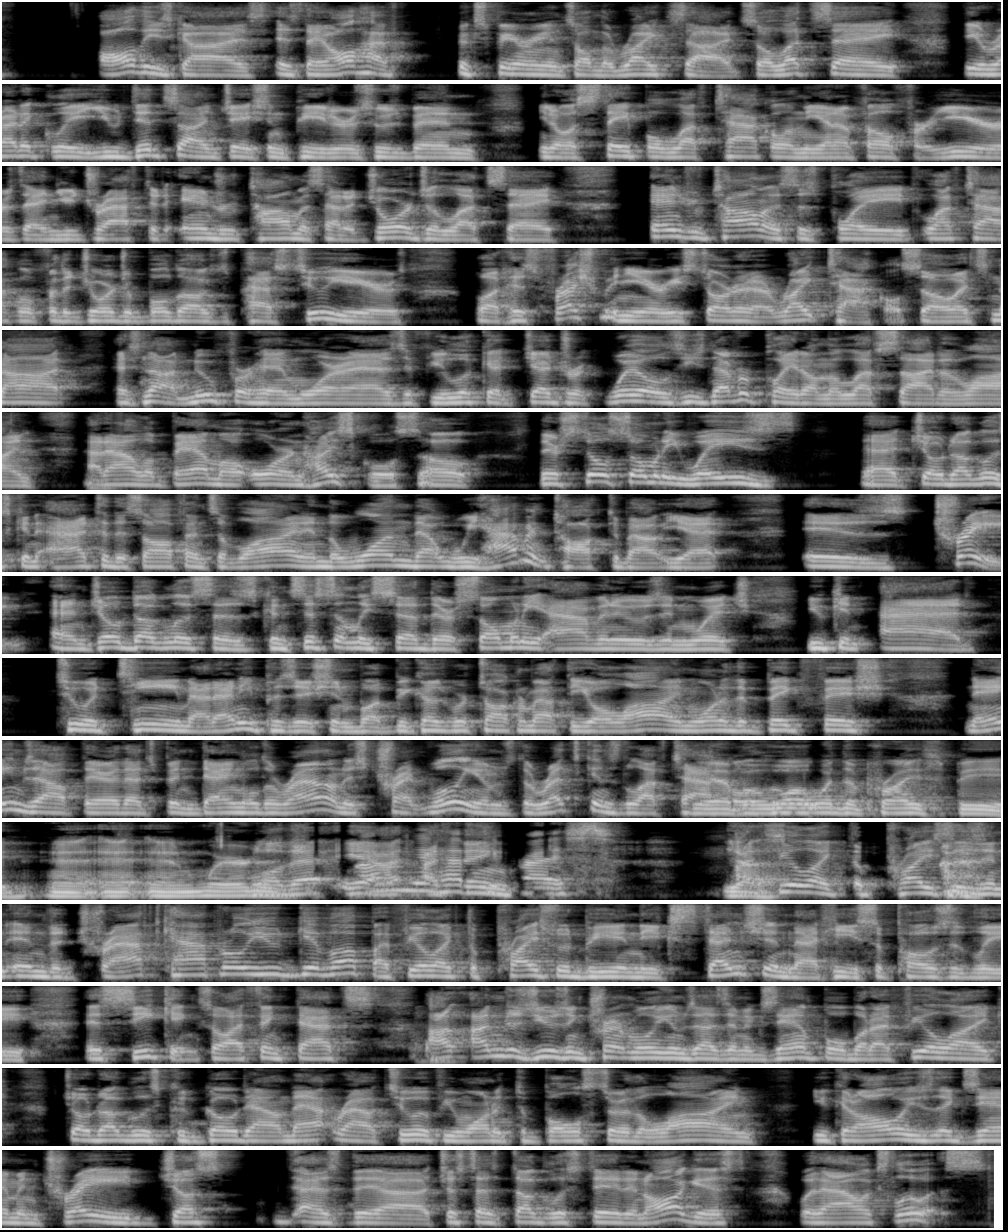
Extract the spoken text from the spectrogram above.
all these guys is they all have experience on the right side. So let's say theoretically you did sign Jason Peters, who's been, you know, a staple left tackle in the NFL for years, and you drafted Andrew Thomas out of Georgia, let's say. Andrew Thomas has played left tackle for the Georgia Bulldogs the past two years, but his freshman year he started at right tackle. So it's not it's not new for him. Whereas if you look at Jedrick Wills, he's never played on the left side of the line at Alabama or in high school. So there's still so many ways that Joe Douglas can add to this offensive line. And the one that we haven't talked about yet is trade. And Joe Douglas has consistently said there's so many avenues in which you can add to a team at any position. But because we're talking about the O line, one of the big fish names out there that's been dangled around is Trent Williams, the Redskins left tackle. Yeah, but who, what would the price be, and, and where? Did, well, that yeah, I, I think price. Yes. I feel like the price isn't in the draft capital you'd give up. I feel like the price would be in the extension that he supposedly is seeking. So I think that's, I, am just using Trent Williams as an example, but I feel like Joe Douglas could go down that route too if he wanted to bolster the line. You could always examine trade just as the, uh, just as Douglas did in August with Alex Lewis.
